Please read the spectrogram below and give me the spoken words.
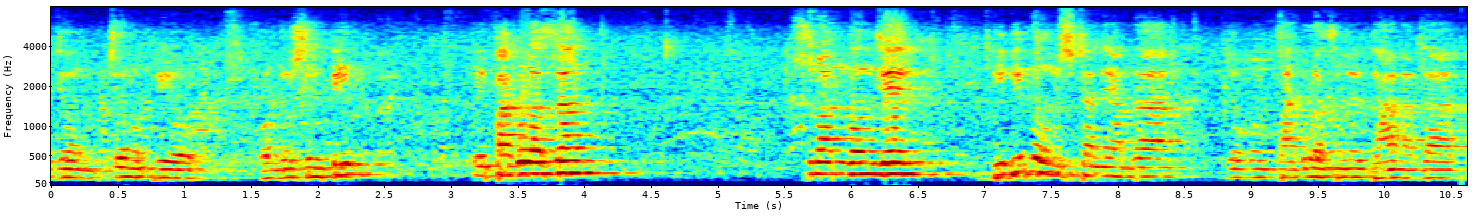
একজন জনপ্রিয় কণ্ঠশিল্পী। এই পাগল হাসান সুনামগঞ্জের বিভিন্ন অনুষ্ঠানে আমরা যখন পাগল হাসানের গান আমরা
